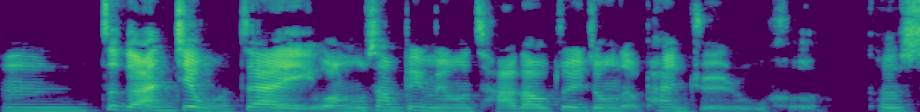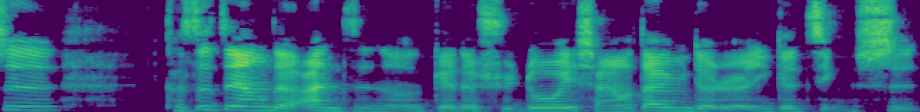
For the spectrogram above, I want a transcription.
嗯，这个案件我在网络上并没有查到最终的判决如何。可是，可是这样的案子呢，给了许多想要代孕的人一个警示。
